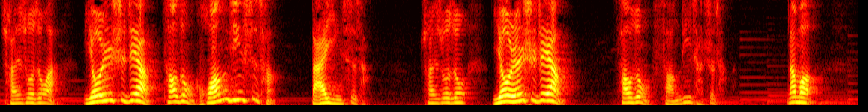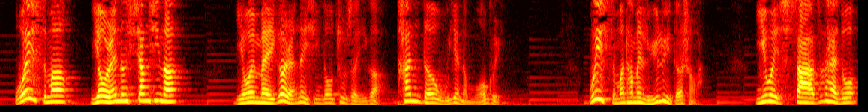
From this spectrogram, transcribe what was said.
传说中啊有人是这样操纵黄金市场、白银市场，传说中有人是这样操纵房地产市场的。那么，为什么有人能相信呢？因为每个人内心都住着一个贪得无厌的魔鬼。为什么他们屡屡得手啊？因为傻子太多，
